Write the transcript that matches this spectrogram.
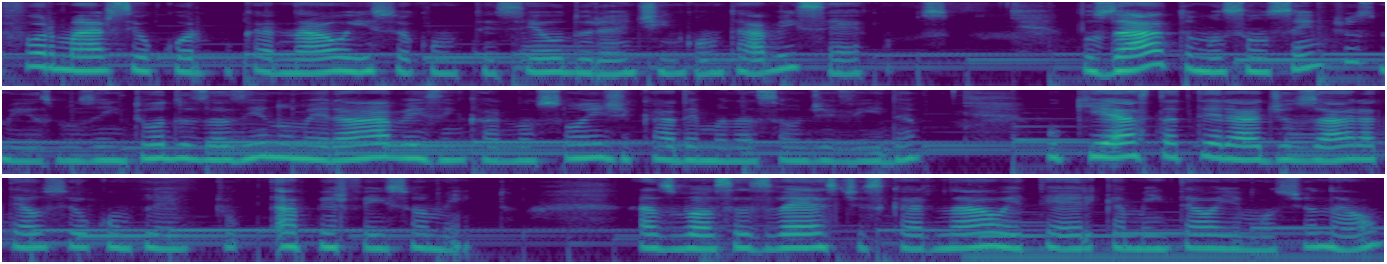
formar seu corpo carnal, isso aconteceu durante incontáveis séculos. Os átomos são sempre os mesmos em todas as inumeráveis encarnações de cada emanação de vida, o que esta terá de usar até o seu completo aperfeiçoamento. As vossas vestes carnal, etérica, mental e emocional,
